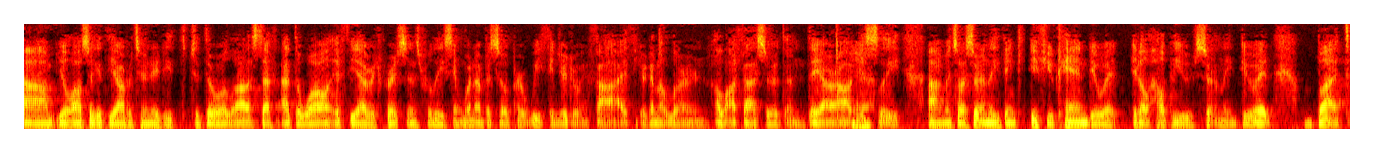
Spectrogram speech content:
Um, you'll also get the opportunity to throw a lot of stuff at the wall. If the average person is releasing one episode per week and you're doing five, you're going to learn a lot faster than they are, obviously. Um, and so I certainly think if you can do it, it'll help you certainly do it. But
